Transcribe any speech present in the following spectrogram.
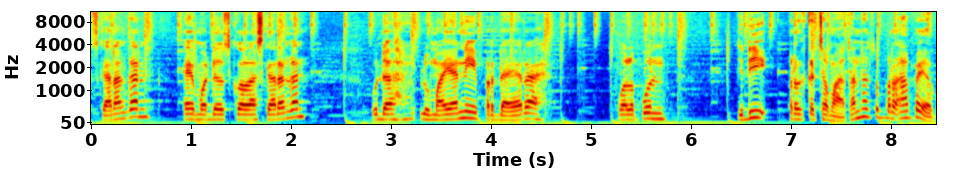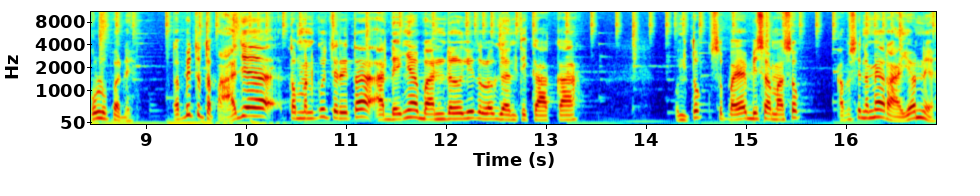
sekarang kan eh model sekolah sekarang kan udah lumayan nih per daerah. Walaupun jadi per kecamatan atau per apa ya? Aku lupa deh. Tapi tetap aja temanku cerita adiknya bandel gitu loh ganti kakak untuk supaya bisa masuk apa sih namanya rayon ya?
